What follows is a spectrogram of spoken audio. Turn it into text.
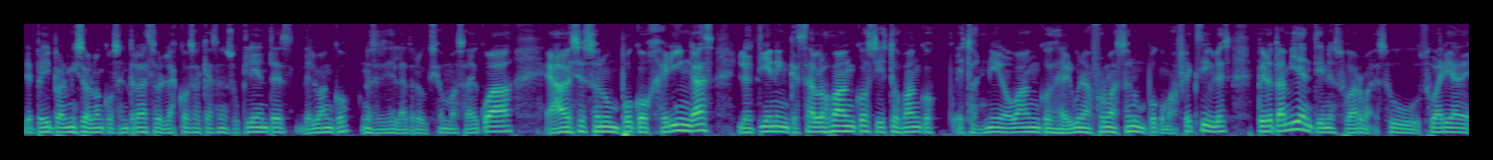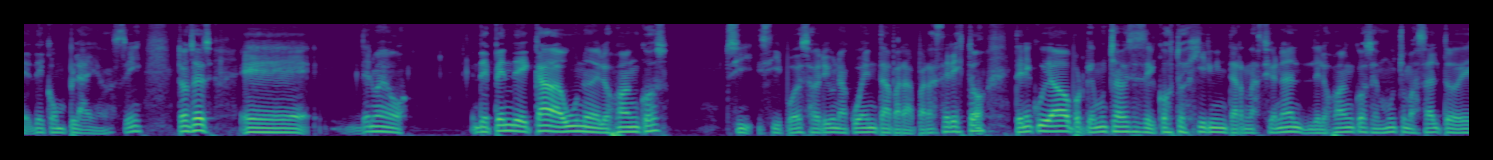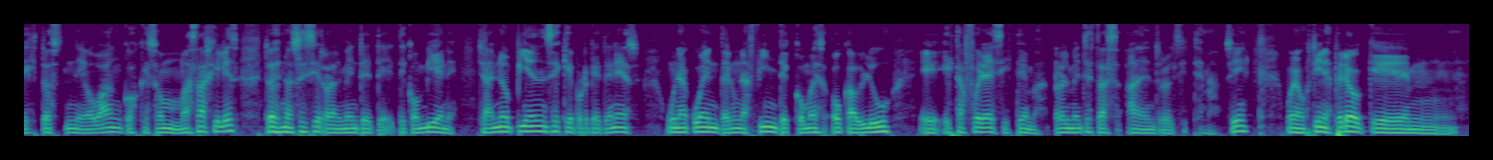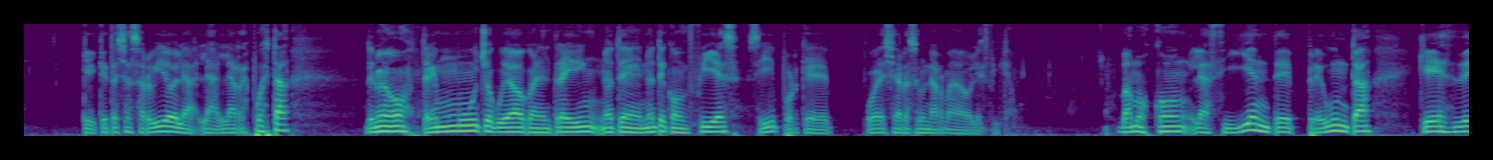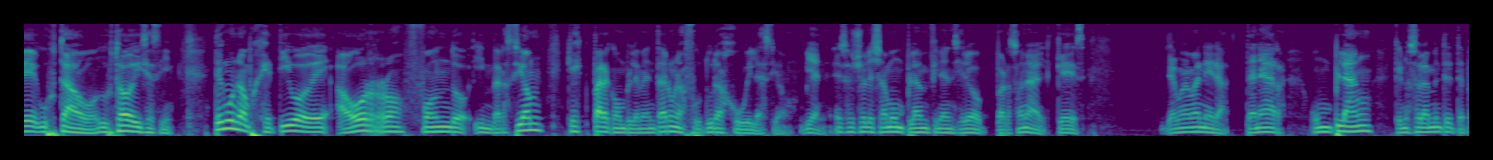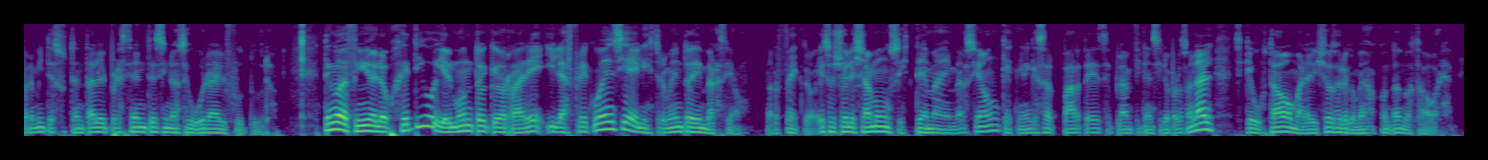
de pedir permiso al Banco Central sobre las cosas que hacen sus clientes del banco, no sé si es la traducción más adecuada, a veces son un poco jeringas, lo tienen que ser los bancos y estos bancos, estos neobancos de alguna forma son un poco más flexibles, pero también tienen su, arma, su, su área de, compliance. Entonces, eh, de nuevo, depende de cada uno de los bancos si, si podés abrir una cuenta para, hacer esto, tené cuidado porque muchas veces el costo de giro internacional de los bancos es mucho más alto de estos neobancos que son más ágiles, entonces no sé si realmente te, conviene. O sea, no pienses que porque tenés una cuenta en una fintech como es Oca Blue, eh, está fuera del sistema, realmente estás adentro del sistema. ¿sí? Bueno, Agustín, espero que, mm, que, te haya servido la, la respuesta. De nuevo, ten mucho cuidado con el trading, no te, no te confíes, ¿sí? porque puede llegar a ser un arma de doble filo. Vamos con la siguiente pregunta que es de Gustavo. Gustavo dice así, tengo un objetivo de ahorro, fondo, inversión, que es para complementar una futura jubilación. Bien, eso yo le llamo un plan financiero personal, que es de alguna manera, tener un plan que no solamente te permite sustentar el presente, sino asegurar el futuro. Tengo definido el objetivo y el monto que ahorraré y la frecuencia del instrumento de inversión. Perfecto, eso yo le llamo un sistema de inversión que tiene que ser parte de ese plan financiero personal. Así que Gustavo, maravilloso lo que me vas contando hasta ahora.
